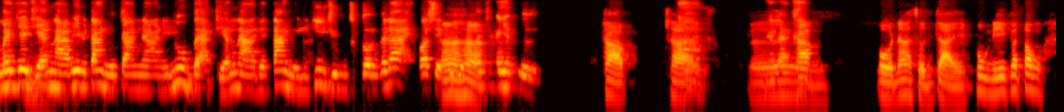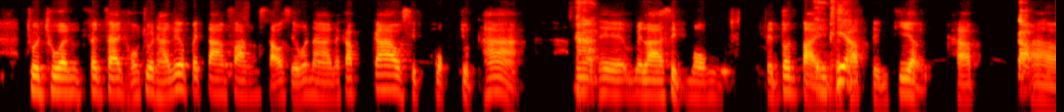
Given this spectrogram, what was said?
ไม่ใช่เถียงนาที่ไปตั้งอยู่กลางนาในรูปแบบเถียงนาจะตั้งอยู่ในที่ชุมชนก็ได้พอเสร็จประโยชน์ก็ใช้อย่างอื่น ครับ ใช่อ่าเออ นั่นแหละครับ โอ้น่าสนใจพรุ่งนี้ก็ต้องชวนชวนแฟนๆของชวนหาเรื่องไปตามฟังเสาเสวนานะครับ 96.5อ่าที่เวลา 10โมงเป็นต้นไปถึงเที่ยงนะครับถึงเที่ยงครับครับอ่า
